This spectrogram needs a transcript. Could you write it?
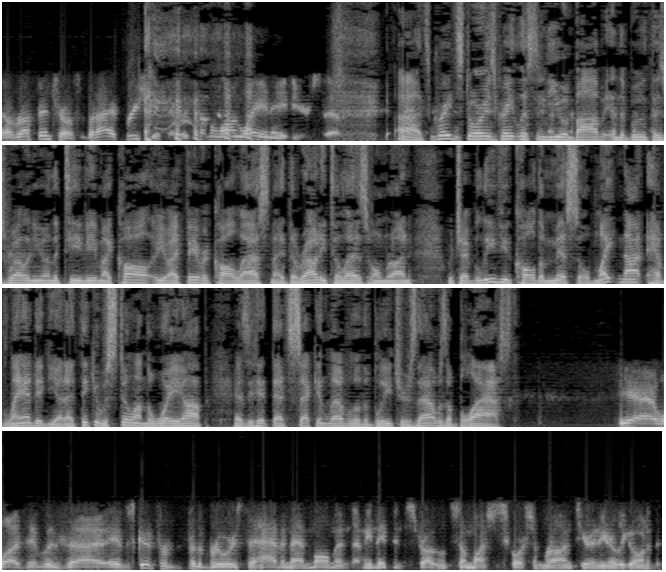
a rough intro, but I appreciate it. We've come a long way in eight years. Uh, it's great stories. Great listening to you and Bob in the booth as well, and you on the TV. My call, my favorite call last night, the Rowdy Tellez home run, which I believe you called a missile, might not have landed yet. I think it was still on the way up as it hit that second level of the bleachers. That was a blast. Yeah, it was. It was. Uh, it was good for for the Brewers to have in that moment. I mean, they've been struggling so much to score some runs here in the early going of the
